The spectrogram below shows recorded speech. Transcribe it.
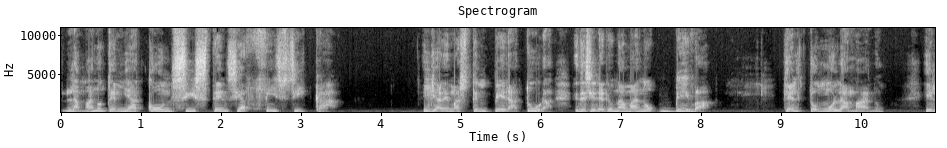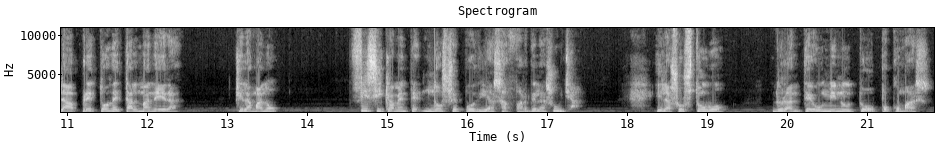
la mano tenía consistencia física y además temperatura, es decir, era una mano viva, que él tomó la mano y la apretó de tal manera que la mano físicamente no se podía zafar de la suya. Y la sostuvo durante un minuto o poco más,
